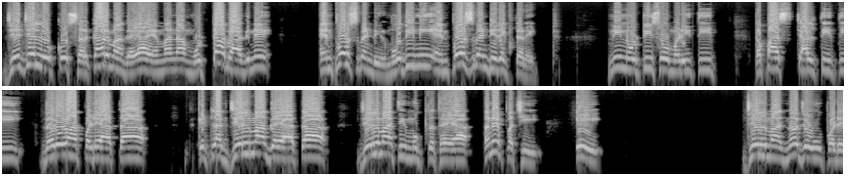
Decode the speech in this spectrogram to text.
જે જે લોકો સરકારમાં ગયા, એમાંના મોટા ભાગને એન્ફોર્સમેન્ટ મોદીની એન્ફોર્સમેન્ટ ડિરેક્ટરેટની નોટિસો મળી હતી, તપાસ ચાલતી હતી, દરોડા પડ્યા હતા, કેટલાક જેલમાં ગયા હતા, જેલમાંથી મુક્ત થયા અને પછી એ જેલમાં ન જવું પડે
